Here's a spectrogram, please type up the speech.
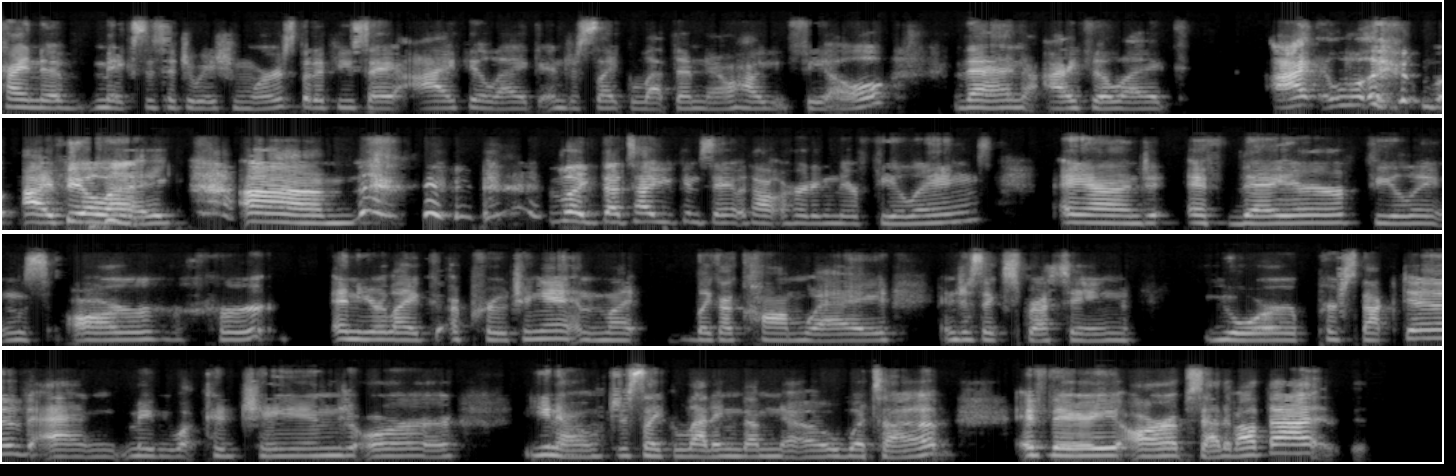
kind of makes the situation worse. But if you say, I feel like, and just like let them know how you feel, then I feel like I I feel like um like that's how you can say it without hurting their feelings. And if their feelings are hurt and you're like approaching it in like like a calm way and just expressing your perspective and maybe what could change or you know just like letting them know what's up if they are upset about that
